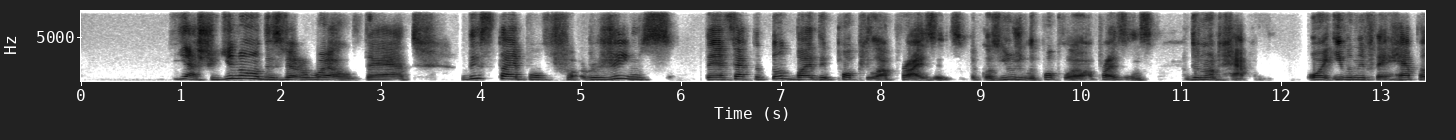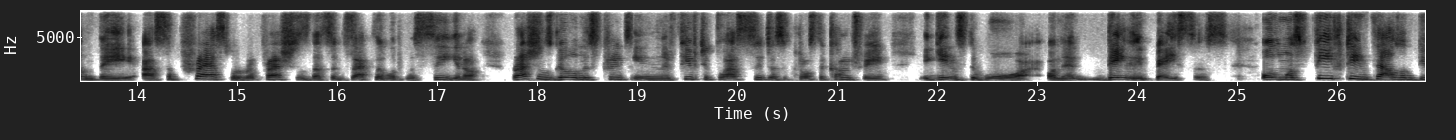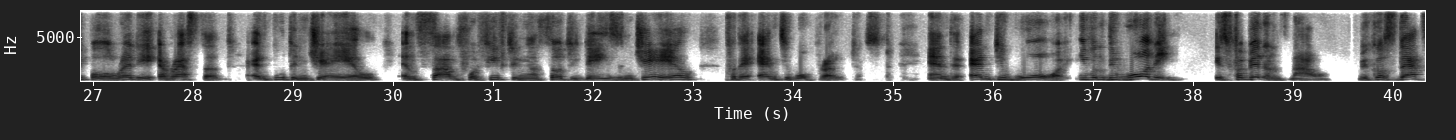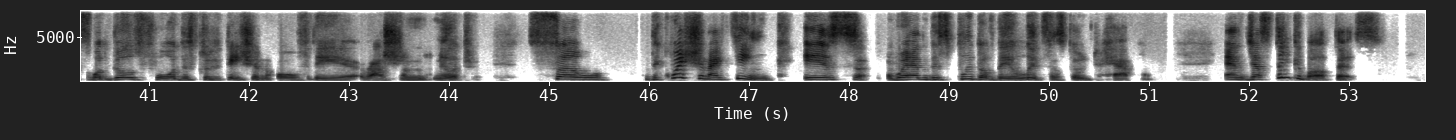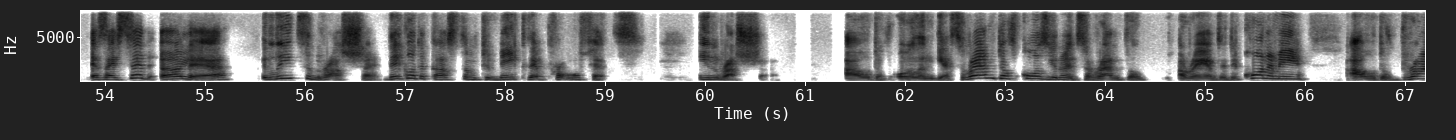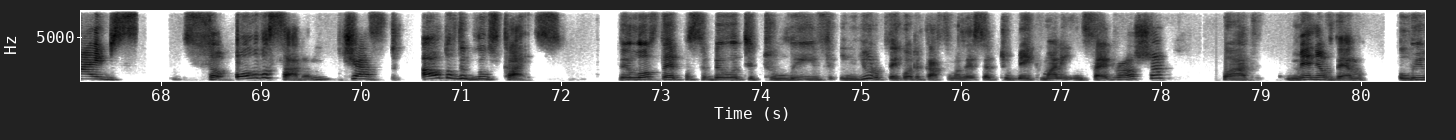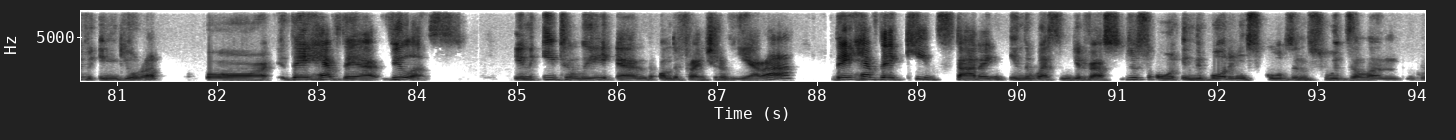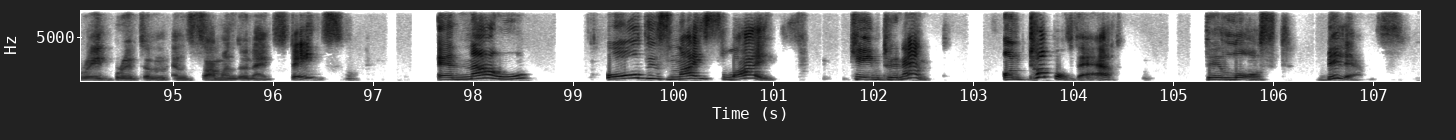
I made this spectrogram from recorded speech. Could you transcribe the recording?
Yes, you know this very well that this type of regimes they're affected not by the popular uprisings because usually popular uprisings do not happen or even if they happen, they are suppressed with repressions. That's exactly what we see. You know, Russians go on the streets in 50 plus cities across the country against the war on a daily basis. Almost 15,000 people already arrested and put in jail, and some for 15 or 30 days in jail for the anti war protest. And anti war, even the wording is forbidden now because that's what goes for discreditation of the Russian military. So the question, I think, is when the split of the elites is going to happen. And just think about this. As I said earlier, elites in Russia, they got accustomed to make their profits in Russia out of oil and gas. Rent, of course, you know, it's a rental oriented economy, out of bribes, so all of a sudden, just out of the blue skies, they lost their possibility to live in Europe. They got accustomed, as I said, to make money inside Russia, but many of them live in Europe or they have their villas in Italy and on the French Riviera. they have their kids studying in the Western universities or in the boarding schools in Switzerland, Great Britain, and some in the United States. And now all this nice life came to an end. On top of that, they lost billions.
